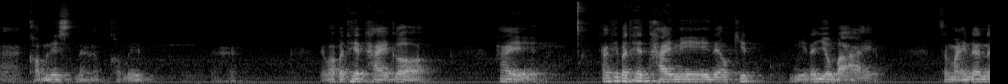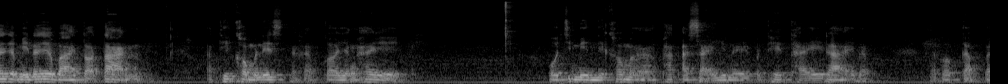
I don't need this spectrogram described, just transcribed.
อคอมมิวนิสต์นะครับคอมมิวนิสต์นะฮะแต่ว่าประเทศไทยก็ให้ทั้งที่ประเทศไทยมีแนวคิดมีนโยบาย สมัยนั้นน่าจะมีนโยบายต่อต้านลัทธิคอมมิวนิสต์นะครับ ก็ยังให้ จิมินห์เนี่ยเข้ามาพักอาศัยอยู่ในประเทศไทยได้แบบ แล้วก็กลับไป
